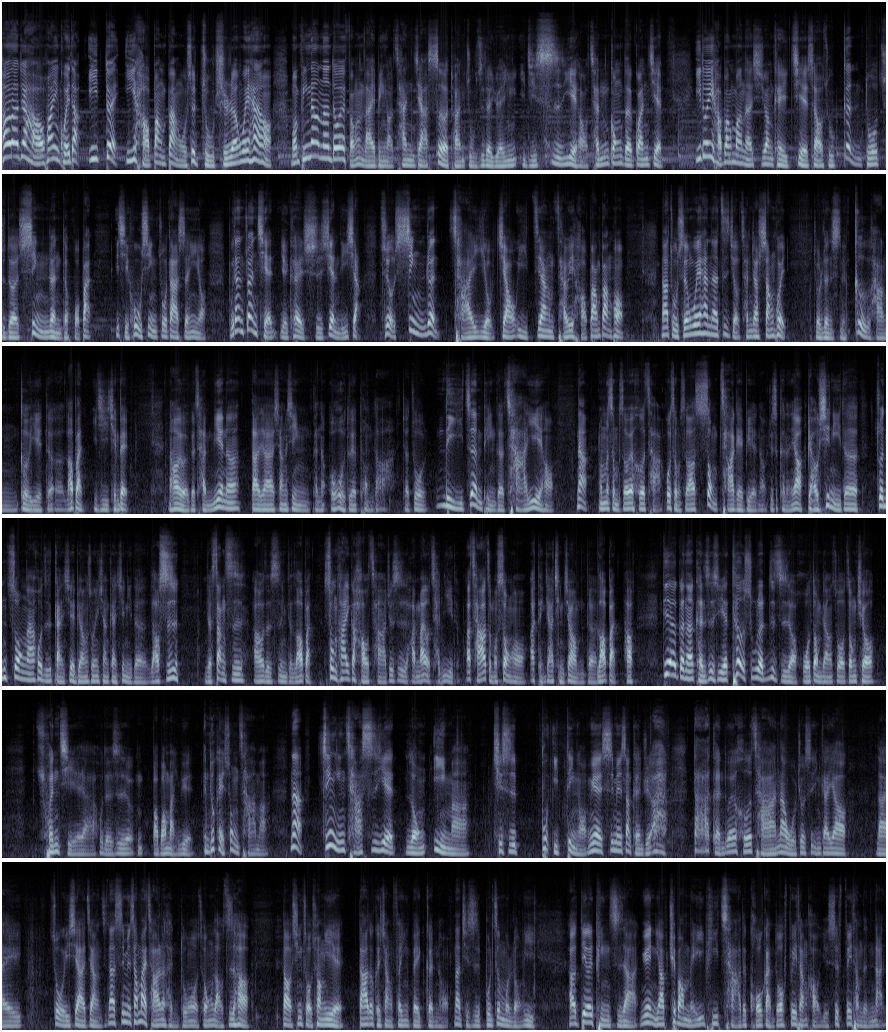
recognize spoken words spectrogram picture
Hello，大家好，欢迎回到一对一好棒棒，我是主持人威汉哦。我们频道呢都会访问来宾哦，参加社团组织的原因以及事业哦成功的关键。一对一好棒棒呢，希望可以介绍出更多值得信任的伙伴，一起互信做大生意哦。不但赚钱，也可以实现理想。只有信任才有交易，这样才会好棒棒哦。那主持人威汉呢，自己有参加商会，就认识了各行各业的老板以及前辈。然后有一个层面呢，大家相信可能偶尔都会碰到啊，叫做礼赠品的茶叶哈。那我们什么时候会喝茶，或什么时候要送茶给别人呢？就是可能要表现你的尊重啊，或者是感谢。比方说，你想感谢你的老师、你的上司啊，或者是你的老板，送他一个好茶，就是还蛮有诚意的。那茶要怎么送哦？啊，等一下请教我们的老板。好，第二个呢，可能是一些特殊的日子哦，活动，比方说中秋、春节呀、或者是宝宝满月，你都可以送茶嘛。那经营茶事业容易吗？其实不一定哦，因为市面上可能觉得啊，大家可能都会喝茶，那我就是应该要来做一下这样子。那市面上卖茶的人很多，从老字号到新手创业，大家都可以想分一杯羹哦。那其实不这么容易。还有第二个品质啊，因为你要确保每一批茶的口感都非常好，也是非常的难。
